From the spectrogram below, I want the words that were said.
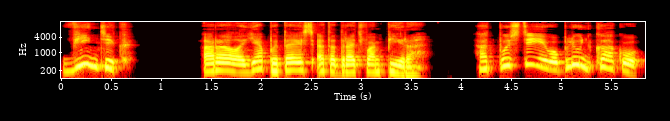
«Винтик!» – орала я, пытаясь отодрать вампира. «Отпусти его, плюнь каку!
